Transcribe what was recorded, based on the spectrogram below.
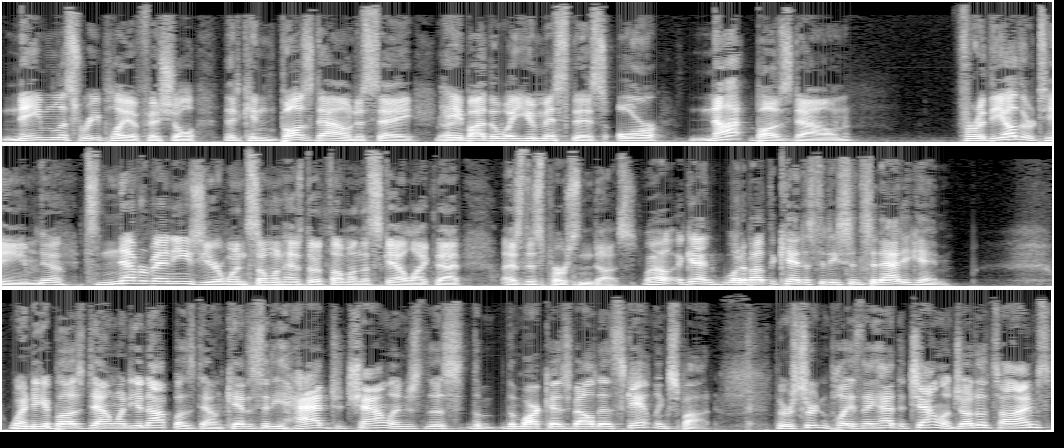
nameless replay official that can buzz down to say, "Hey, by the way, you missed this," or not buzz down for the other team. Yeah. It's never been easier when someone has their thumb on the scale like that as this person does. Well, again, what about the Kansas City Cincinnati game? When do you buzz down? When do you not buzz down? Kansas City had to challenge this the, the Marquez Valdes Scantling spot. There are certain plays they had to challenge. Other times,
